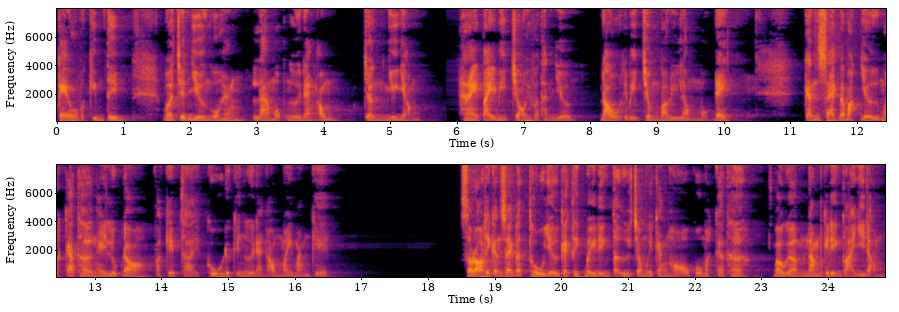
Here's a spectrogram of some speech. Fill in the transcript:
keo và kim tiêm và trên giường của hắn là một người đàn ông trần như nhộng. Hai tay bị trói vào thành giường, đầu thì bị chùm bao ly lông màu đen. Cảnh sát đã bắt giữ MacArthur ngay lúc đó và kịp thời cứu được cái người đàn ông may mắn kia. Sau đó thì cảnh sát đã thu giữ các thiết bị điện tử trong cái căn hộ của MacArthur, bao gồm 5 cái điện thoại di động,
